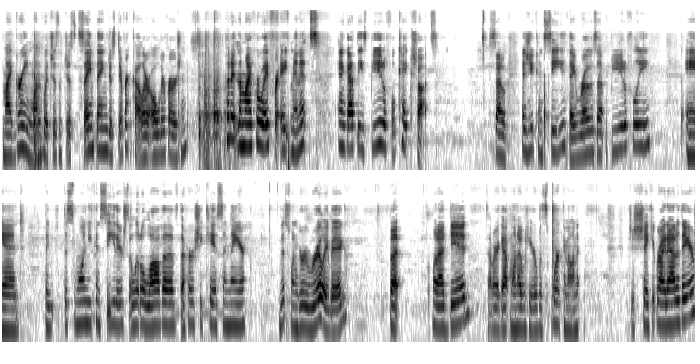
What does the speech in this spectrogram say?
my green one, which is just the same thing, just different color, older version. Put it in the microwave for eight minutes and got these beautiful cake shots. So as you can see, they rose up beautifully and they, this one you can see there's a little lava of the Hershey Kiss in there. This one grew really big, but what I did, I've already got one over here, was working on it. Just shake it right out of there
